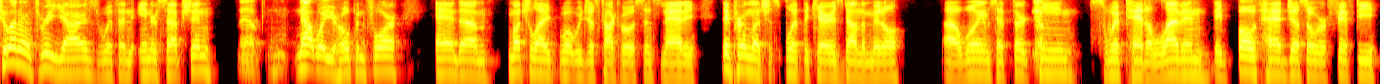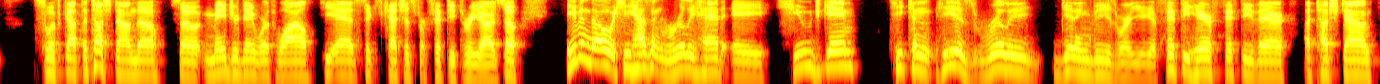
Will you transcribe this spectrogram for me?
203 yards with an interception. Yep. Not what you're hoping for. And um, much like what we just talked about with Cincinnati, they pretty much split the carries down the middle. Uh, Williams had 13, yep. Swift had 11. They both had just over 50. Swift got the touchdown though, so major day worthwhile. He had six catches for 53 yards. So even though he hasn't really had a huge game, he can he is really getting these where you get 50 here 50 there a touchdown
